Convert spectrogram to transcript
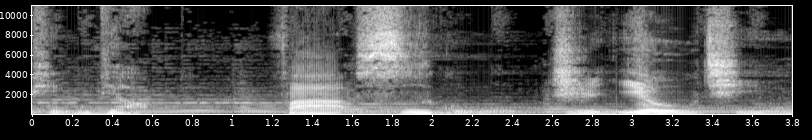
凭吊，发思古之幽情。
